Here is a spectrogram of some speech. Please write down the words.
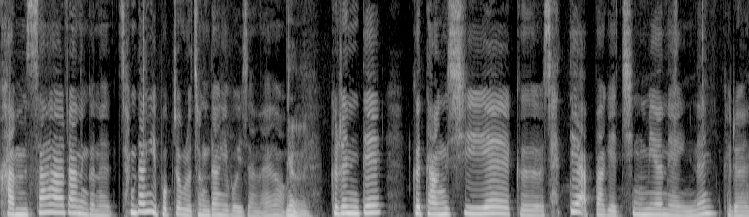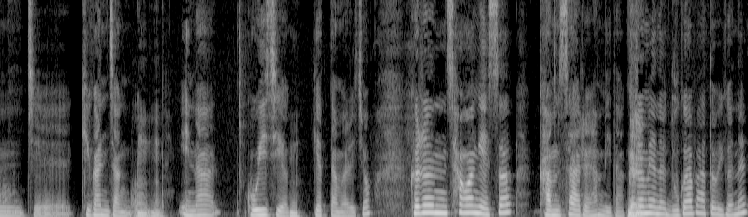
감사라는 거는 상당히 법적으로 정당해 보이잖아요. 네. 그런데 그 당시에 그 사태 압박의 측면에 있는 그런 이제 기관장이나 음, 음. 고위직이었단 말이죠. 그런 상황에서 감사를 합니다. 네. 그러면은 누가 봐도 이거는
